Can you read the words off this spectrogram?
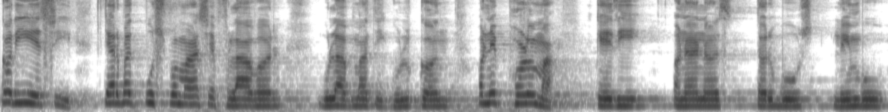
કરીએ છીએ. ત્યારબાદ પુષ્પમાં છે ફ્લાવર, ગુલાબમાંથી ગુલકંદ અને ફળમાં કેરી, અનાનસ, તરબૂચ, લીંબુ,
